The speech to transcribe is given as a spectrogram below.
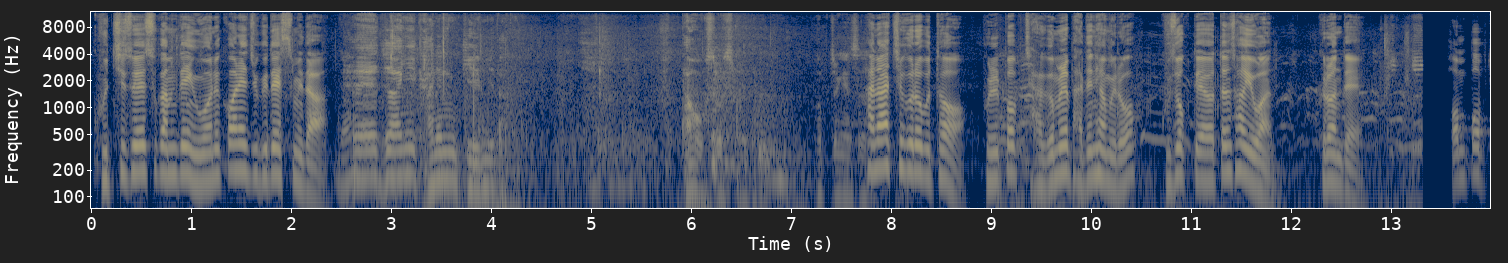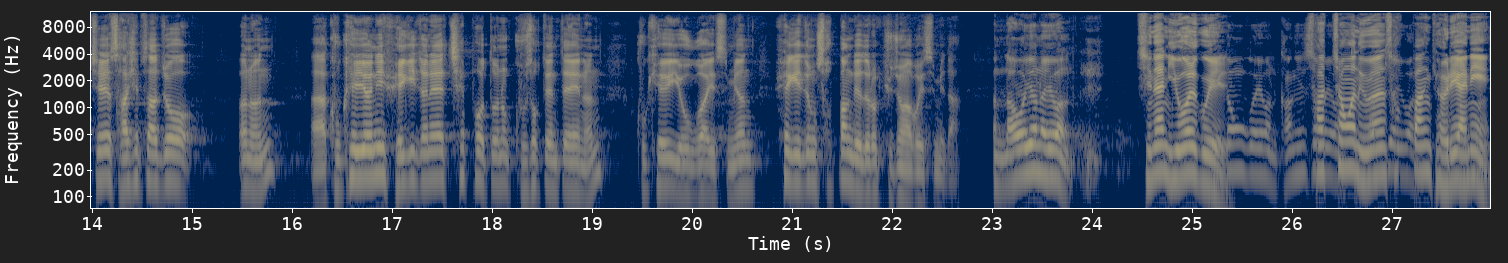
구치소에 수감된 의원을 꺼내주기도 했습니다. 회장이 가는 길입니다. 당혹스럽습니다. 법정에서 한화 측으로부터 불법 자금을 받은 혐의로 구속되었던 서 의원. 그런데 헌법 제44조는 아, 국회의원이 회기 전에 체포 또는 구속된 때에는 국회의 요구가 있으면 회기 중 석방되도록 규정하고 있습니다. 나오연 의원, 지난 2월 9일 이동욱 의원, 강인서 서청원 의원 석방 결의안이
